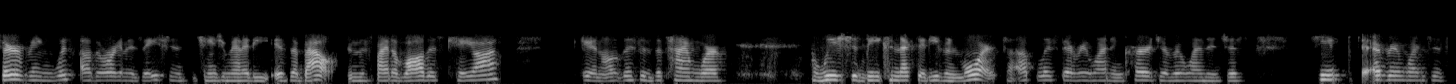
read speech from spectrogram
serving with other organizations to change humanity is about. In the spite of all this chaos, you know, this is the time where we should be connected even more to uplift everyone, encourage everyone, and just keep everyone just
